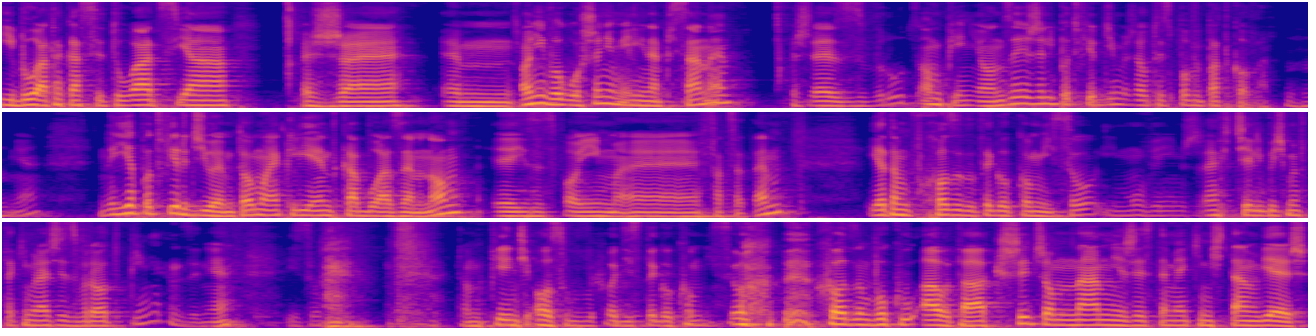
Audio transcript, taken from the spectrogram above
I była taka sytuacja, że em, oni w ogłoszeniu mieli napisane, że zwrócą pieniądze, jeżeli potwierdzimy, że auto jest powypadkowe. Nie? No i ja potwierdziłem to, moja klientka była ze mną y, i ze swoim e, facetem. Ja tam wchodzę do tego komisu i mówię im, że chcielibyśmy w takim razie zwrot pieniędzy, nie? I słuchaj, tam pięć osób wychodzi z tego komisu, chodzą wokół auta, krzyczą na mnie, że jestem jakimś tam, wiesz,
